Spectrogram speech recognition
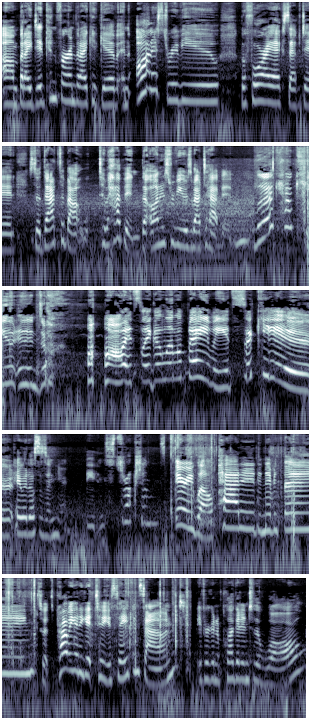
um, but I did confirm that I could give an honest review before I accepted. So that's about to happen. The honest review is about to happen. Look how cute and adorable. It's like a little baby. It's so cute. Okay what else is in here instructions. Very well padded and everything. So it's probably gonna get to you safe and sound. If you're gonna plug it into the wall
